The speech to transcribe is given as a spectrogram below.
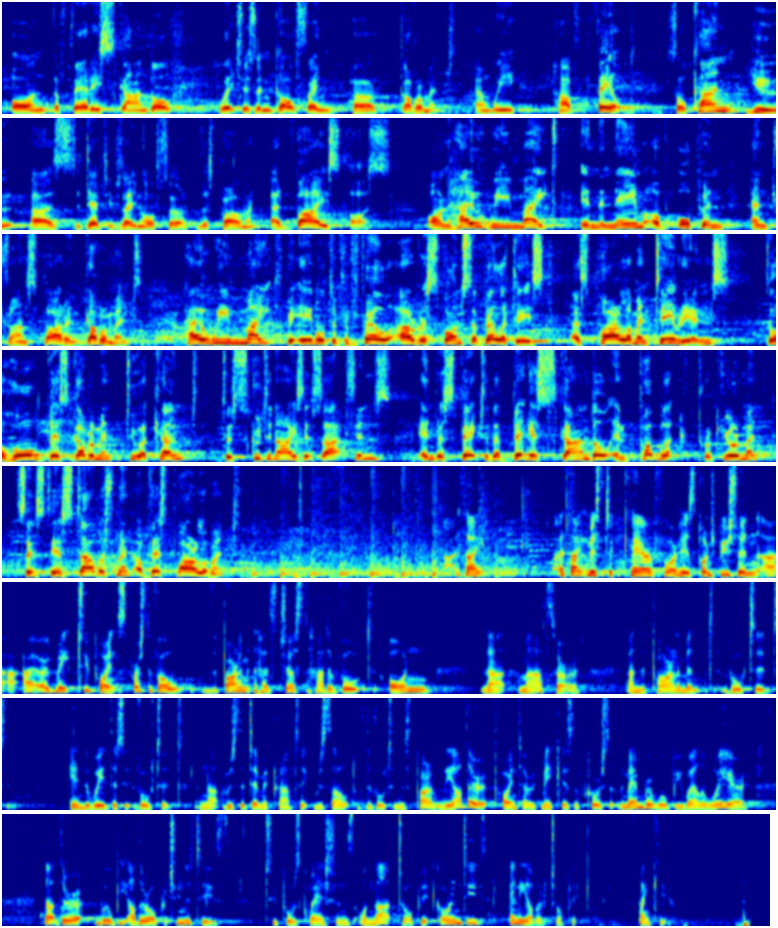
on the ferry scandal which is engulfing her government, and we have failed. So can you, as the Deputy Presiding Officer of this Parliament, advise us on how we might, in the name of open and transparent government, how we might be able to fulfil our responsibilities as parliamentarians to hold this government to account, to scrutinise its actions in respect to the biggest scandal in public procurement since the establishment of this parliament. I thank I thank Mr Kerr for his contribution. I, I, I make two points. First of all, the Parliament has just had a vote on that matter, and the Parliament voted in the way that it voted, and that was the democratic result of the vote in this Parliament. The other point I would make is, of course, that the member will be well aware that there will be other opportunities to pose questions on that topic, or indeed any other topic. Thank you.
